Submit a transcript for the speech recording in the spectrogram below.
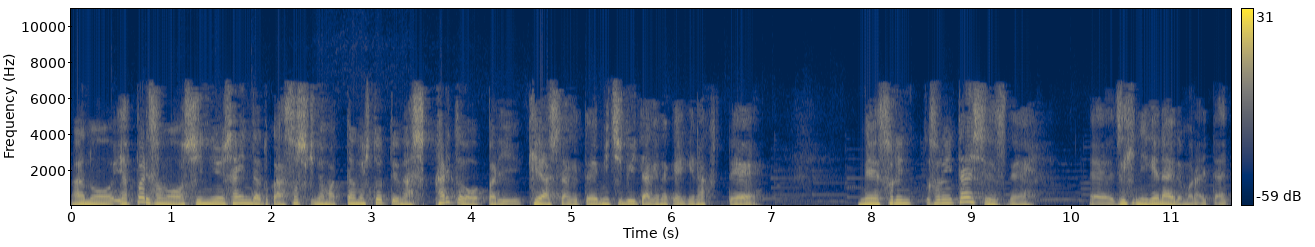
あの、やっぱりその新入社員だとか組織の末端の人っていうのはしっかりとやっぱりケアしてあげて導いてあげなきゃいけなくて、ね、それに、それに対してですね、えー、ぜひ逃げないでもらいたい。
